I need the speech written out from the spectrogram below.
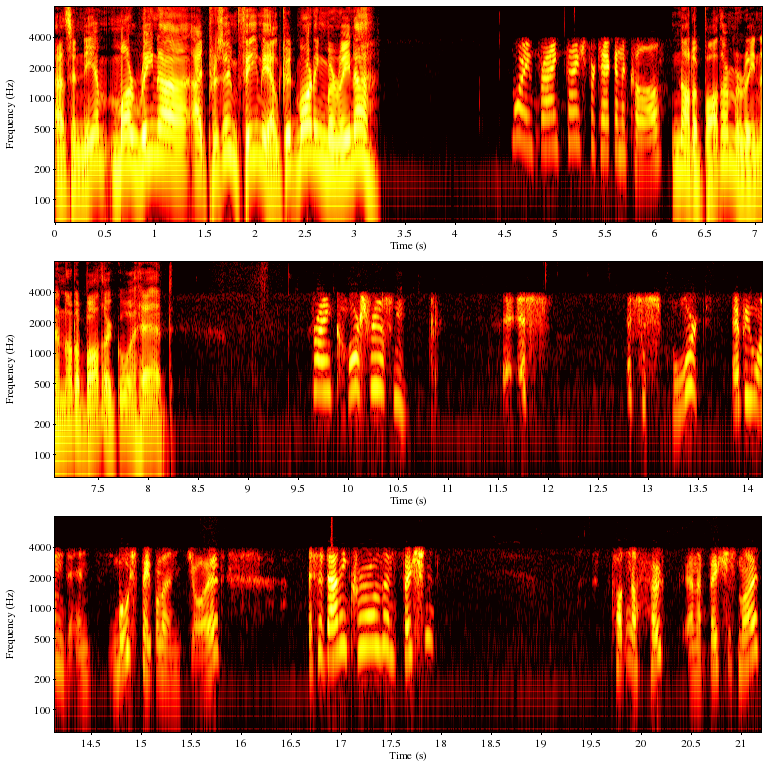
as a name. Marina, I presume female. Good morning, Marina. Morning, Frank. Thanks for taking the call. Not a bother, Marina. Not a bother. Go ahead. Frank, horse racing. It's it's a sport. Everyone and most people enjoy it. Is it any cruel than fishing? Putting a hook in a fish's mouth?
